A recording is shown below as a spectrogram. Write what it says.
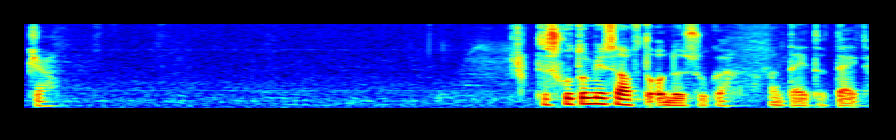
Tja. Het is goed om jezelf te onderzoeken van tijd tot tijd.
